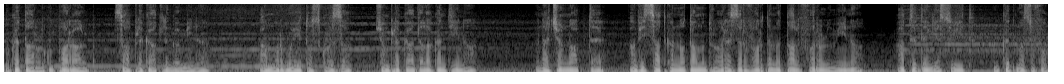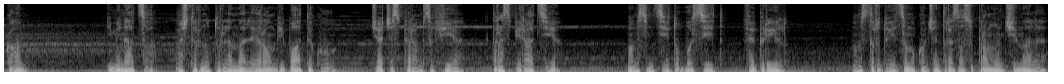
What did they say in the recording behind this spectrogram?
Bucătarul cu păr alb s-a plecat lângă mine. Am mormăit o scuză și am plecat de la cantină. În acea noapte am visat că notam într-un rezervor de metal fără lumină, atât de înghesuit încât mă sufocam. Dimineața, așternuturile mele erau îmbibate cu ceea ce speram să fie transpirație. M-am simțit obosit, febril. M-am străduit să mă concentrez asupra muncii mele.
